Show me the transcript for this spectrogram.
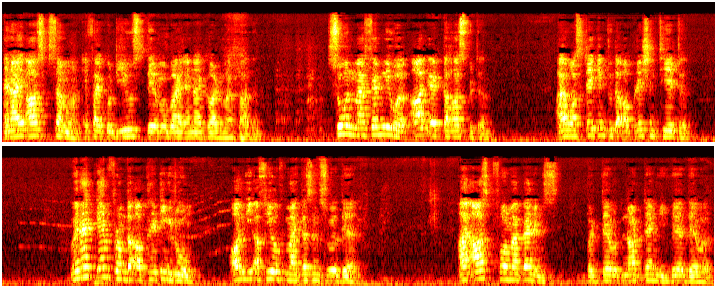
And I asked someone if I could use their mobile and I called my father. Soon my family were all at the hospital. I was taken to the operation theater. When I came from the operating room, only a few of my cousins were there. I asked for my parents, but they would not tell me where they were.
